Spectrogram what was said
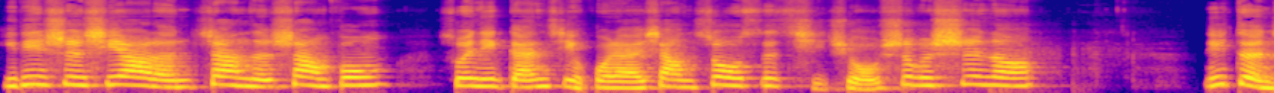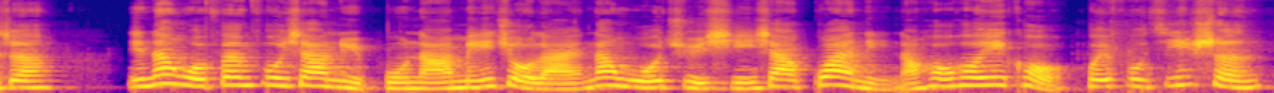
一定是希腊人占了上风，所以你赶紧回来向宙斯祈求，是不是呢？你等着，你让我吩咐一下女仆拿美酒来，让我举行一下冠礼，然后喝一口，恢复精神。”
